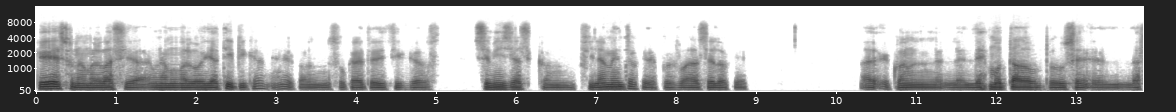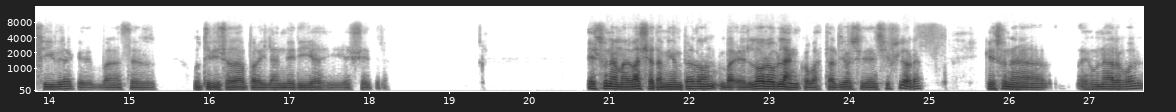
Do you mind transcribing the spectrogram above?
que es una malvacia, una malvodia típica, eh, con sus características semillas con filamentos que después va a hacer lo que con el desmotado produce la fibra que van a ser utilizadas para hilanderías y etcétera. Es una malvacia también, perdón, el loro blanco, Bastardiosis densiflora, que es, una, es un árbol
